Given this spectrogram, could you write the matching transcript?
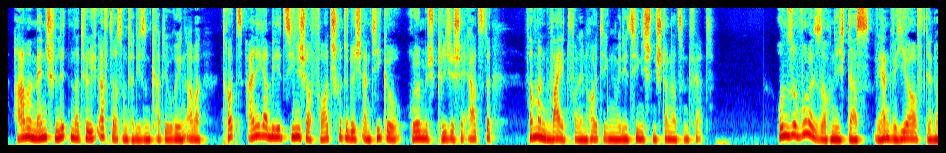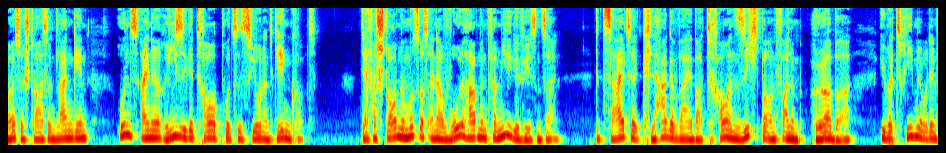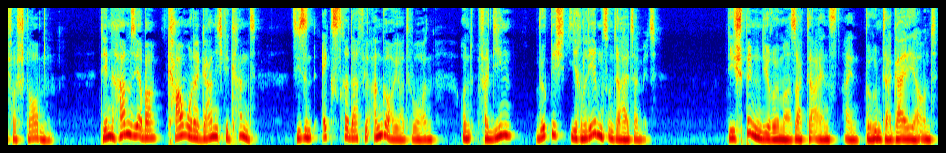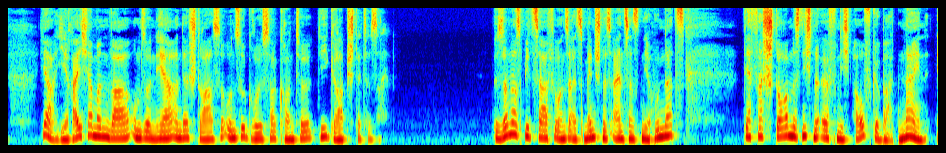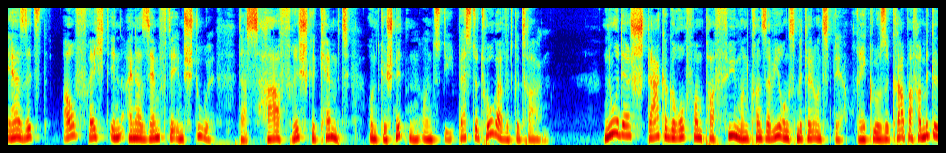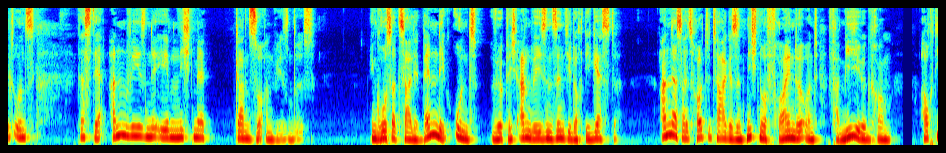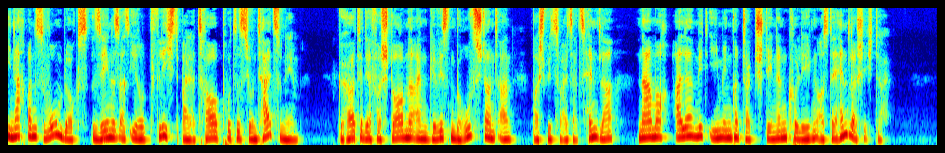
Arme Menschen litten natürlich öfters unter diesen Kategorien, aber trotz einiger medizinischer Fortschritte durch antike römisch-griechische Ärzte war man weit von den heutigen medizinischen Standards entfernt. Und so wundert es auch nicht, dass, während wir hier auf der Neusser Straße entlang gehen, uns eine riesige Trauerprozession entgegenkommt. Der Verstorbene muss aus einer wohlhabenden Familie gewesen sein. Bezahlte Klageweiber trauern sichtbar und vor allem hörbar, übertrieben über den Verstorbenen. Den haben sie aber kaum oder gar nicht gekannt. Sie sind extra dafür angeheuert worden und verdienen wirklich ihren Lebensunterhalt damit. Die spinnen die Römer, sagte einst ein berühmter Gallier, und ja, je reicher man war, umso näher an der Straße, umso größer konnte die Grabstätte sein. Besonders bizarr für uns als Menschen des 21. Jahrhunderts, der Verstorbene ist nicht nur öffentlich aufgebahrt, nein, er sitzt aufrecht in einer Sänfte im Stuhl, das Haar frisch gekämmt und geschnitten und die beste Toga wird getragen. Nur der starke Geruch von Parfüm und Konservierungsmitteln und der reglose Körper vermittelt uns, dass der Anwesende eben nicht mehr ganz so anwesend ist. In großer Zahl lebendig und wirklich anwesend sind jedoch die Gäste. Anders als heutzutage sind nicht nur Freunde und Familie gekommen, auch die Nachbarn des Wohnblocks sehen es als ihre Pflicht, bei der Trauerprozession teilzunehmen. Gehörte der Verstorbene einem gewissen Berufsstand an, beispielsweise als Händler, nahmen auch alle mit ihm in Kontakt stehenden Kollegen aus der Händlerschicht teil.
